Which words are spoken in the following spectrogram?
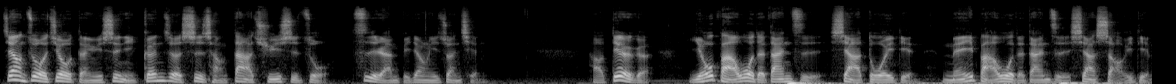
这样做就等于是你跟着市场大趋势做，自然比较容易赚钱。好，第二个，有把握的单子下多一点，没把握的单子下少一点。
